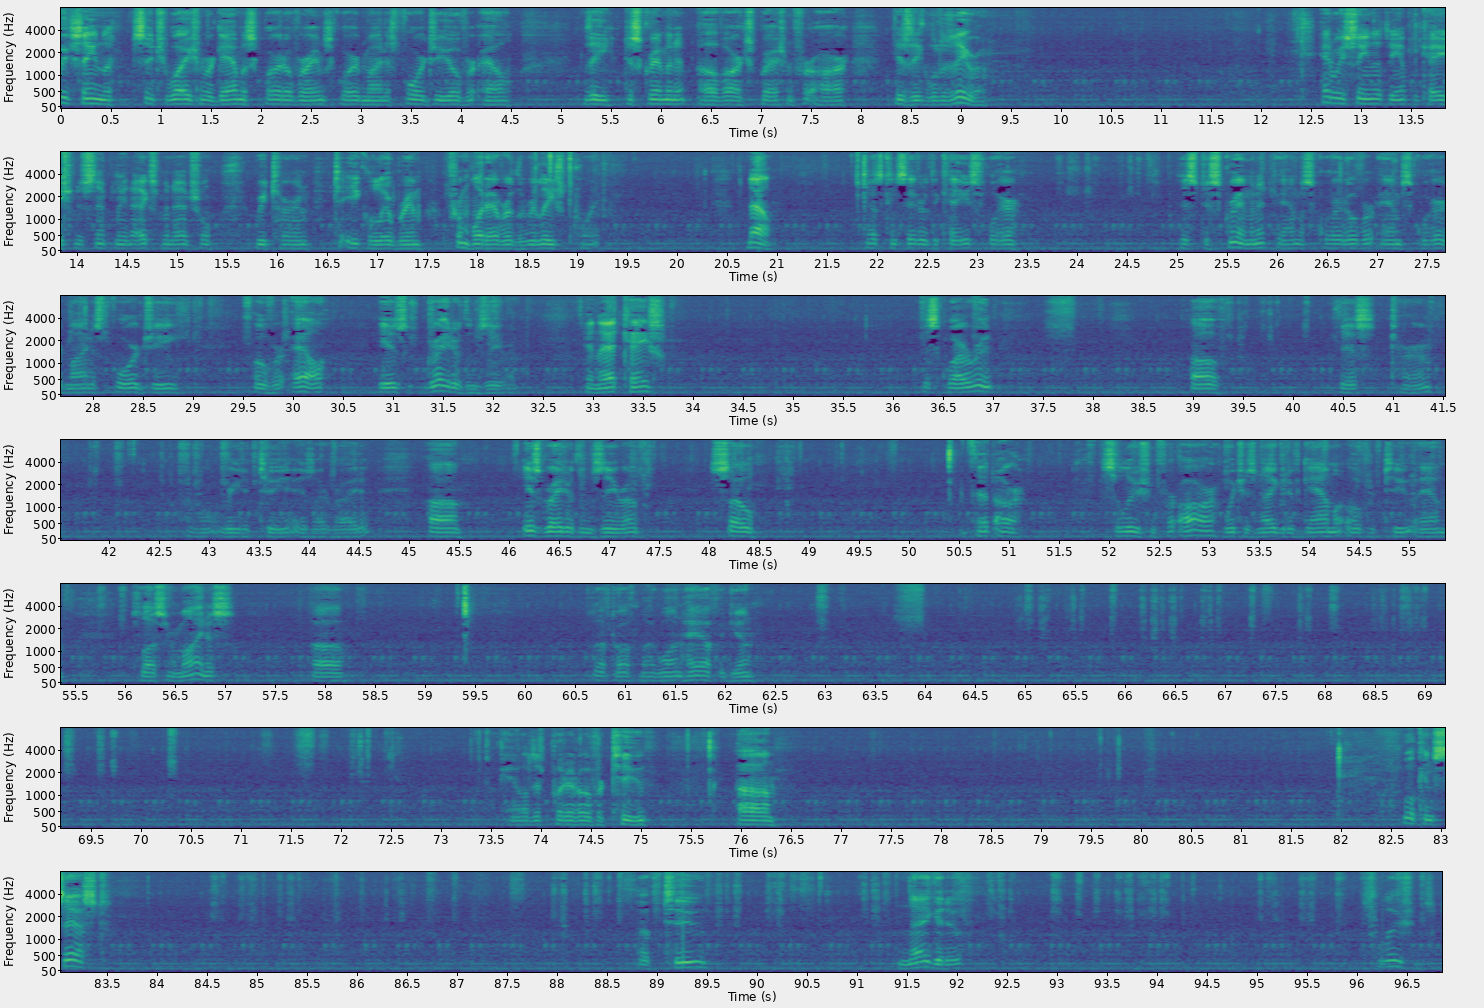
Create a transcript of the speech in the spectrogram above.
we've seen the situation where gamma squared over m squared minus 4g over L, the discriminant of our expression for R, is equal to zero. And we've seen that the implication is simply an exponential return to equilibrium from whatever the release point. Now, let's consider the case where this discriminant, gamma squared over m squared minus 4g over L, is greater than 0. In that case, the square root of this term I won't read it to you as I write it, uh, is greater than 0. So that our solution for r, which is negative gamma over 2m plus or minus, uh, left off my 1 half again, Okay, I'll just put it over 2. Um, will consist of two negative solutions.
